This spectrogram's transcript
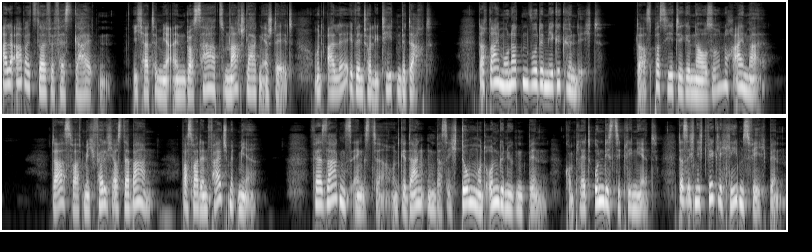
alle Arbeitsläufe festgehalten. Ich hatte mir ein Glossar zum Nachschlagen erstellt und alle Eventualitäten bedacht. Nach drei Monaten wurde mir gekündigt. Das passierte genauso noch einmal. Das warf mich völlig aus der Bahn. Was war denn falsch mit mir? Versagensängste und Gedanken, dass ich dumm und ungenügend bin, komplett undiszipliniert, dass ich nicht wirklich lebensfähig bin.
